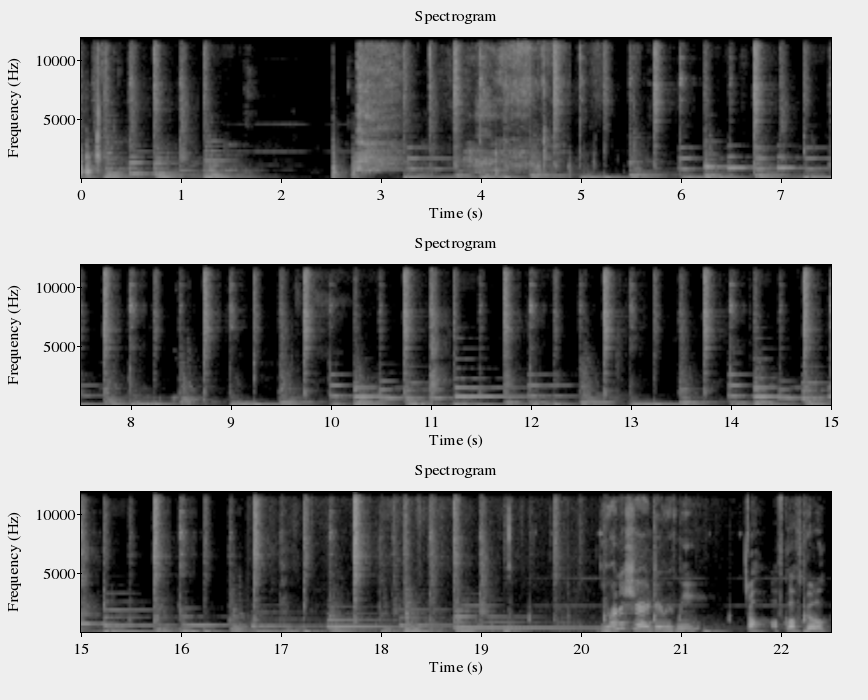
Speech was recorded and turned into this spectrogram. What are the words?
You want to share a drink with me? Oh, of course, girl.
